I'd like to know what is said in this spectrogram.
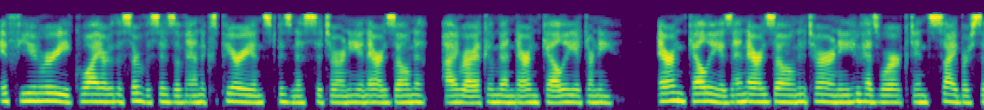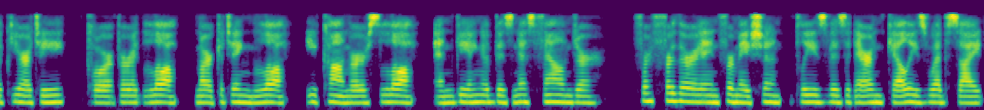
If you require the services of an experienced business attorney in Arizona, I recommend Aaron Kelly Attorney. Aaron Kelly is an Arizona attorney who has worked in cybersecurity, corporate law, marketing law, e commerce law, and being a business founder. For further information, please visit Aaron Kelly's website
